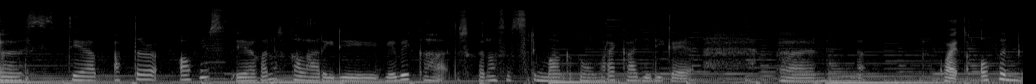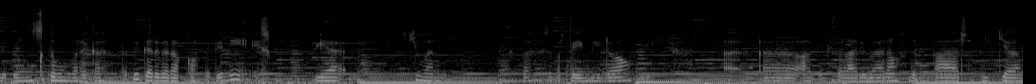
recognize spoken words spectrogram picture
uh, setiap after office ya karena suka lari di GBK terus sekarang sering banget ketemu mereka. Jadi kayak uh, quite often gitu mau ketemu mereka. Tapi gara-gara covid ini ya cuman situasi seperti ini doang sih uh, bisa lari bareng sebentar satu jam.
